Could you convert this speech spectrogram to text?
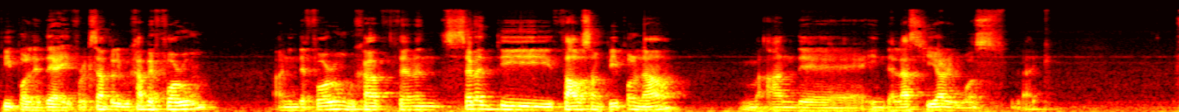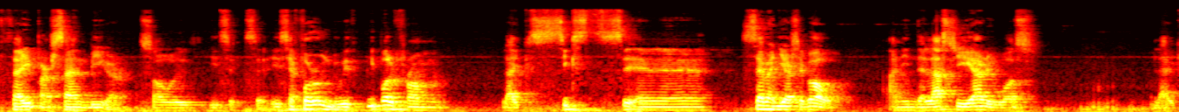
people a day. For example, we have a forum and in the forum we have 70,000 people now and uh, in the last year it was like 30% bigger. So it's, it's, a, it's a forum with people from like six uh, seven years ago. And in the last year it was like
